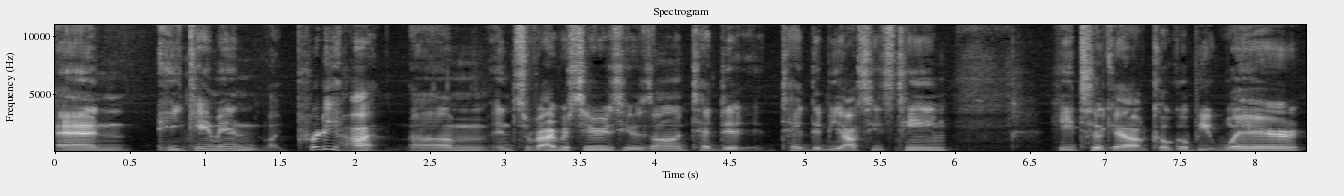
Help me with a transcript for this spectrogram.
And he came in like pretty hot. Um, in Survivor Series, he was on Ted Di- Ted DiBiase's team. He took out Koko B. Ware,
